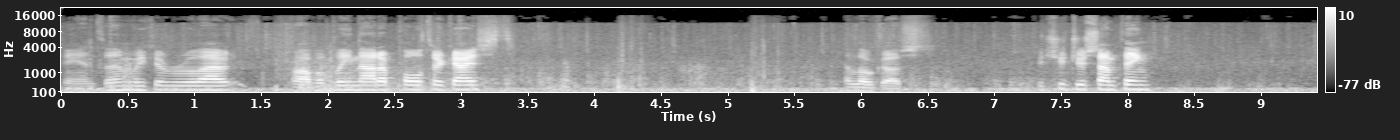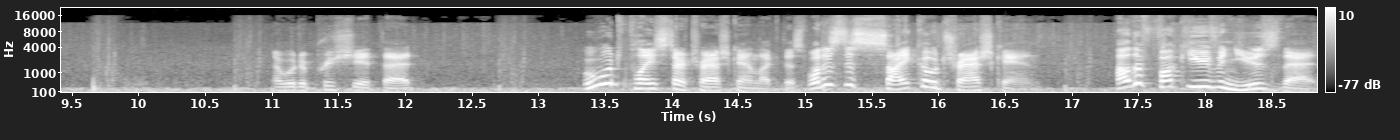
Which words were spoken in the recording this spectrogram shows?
Phantom we could rule out. Probably not a poltergeist. Hello, ghost. Could you do something? I would appreciate that. Who would place their trash can like this? What is this psycho trash can? How the fuck you even use that?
